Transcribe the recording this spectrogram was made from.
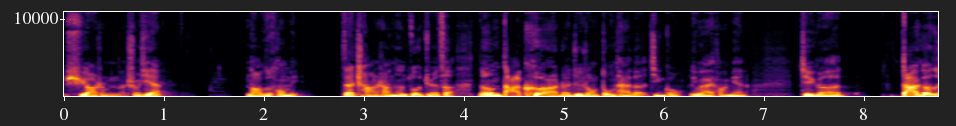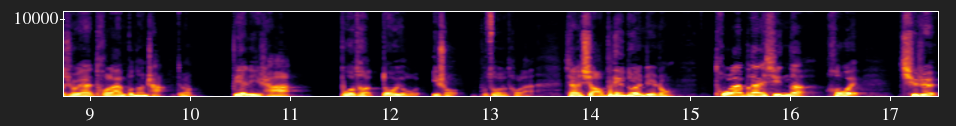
需要什么的。首先，脑子聪明，在场上能做决策，能打科尔的这种动态的进攻。另外一方面呢，这个大个子球员投篮不能差，对吧？别理查、波特都有一手不错的投篮。像小佩顿这种投篮不太行的后卫，其实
